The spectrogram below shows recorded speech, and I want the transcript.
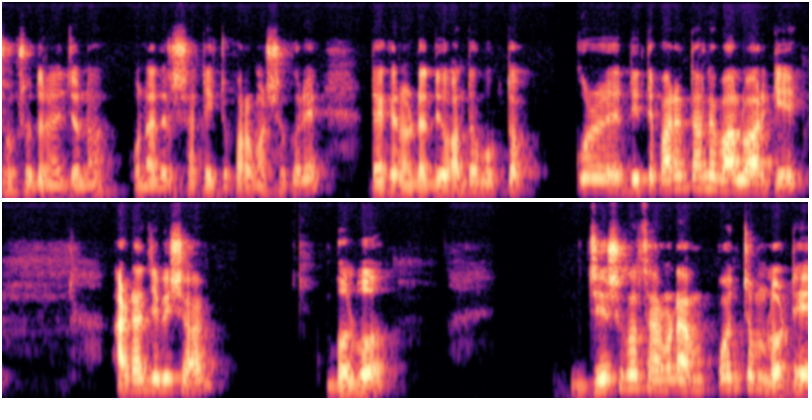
সংশোধনের জন্য ওনাদের সাথে একটু পরামর্শ করে দেখেন ওটা দিয়ে অন্তর্ভুক্ত করে দিতে পারেন, তাহলে ভালো আর কি। আরেকটা যে বিষয় বলব, যে সকল স্যার ম্যাডাম পঞ্চম লটে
